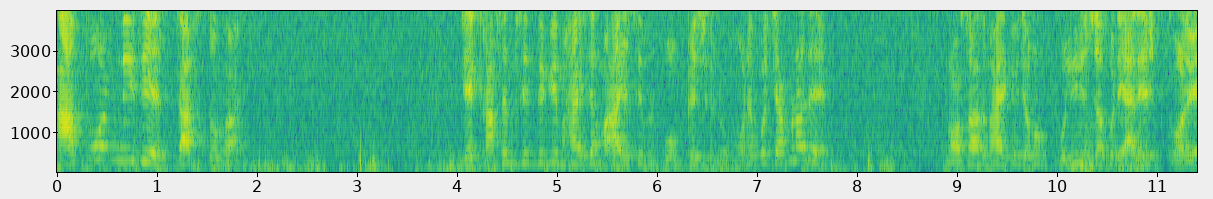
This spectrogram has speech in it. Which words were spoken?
আপন নিজের চাস্ত ভাই। যে কাসেম সিদ্দিকি ভাই যেমন আইএসএফ পক্ষে ছিল, মনে পড়ছে আপনাদের? নসাদ ভাইকে যখন পুলিশ যখন অ্যারেস্ট করে,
